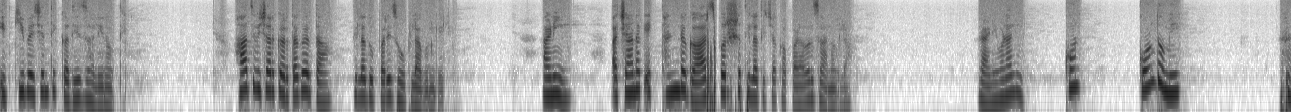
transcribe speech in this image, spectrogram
इतकी बेचैन ती कधीच झाली नव्हती. हाच विचार करता करता तिला दुपारी झोप लागून गेली. आणि अचानक एक थंडगार स्पर्श तिला तिच्या कपाळावर जाणवला. राणी म्हणाली कोण? कोण तुम्ही?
